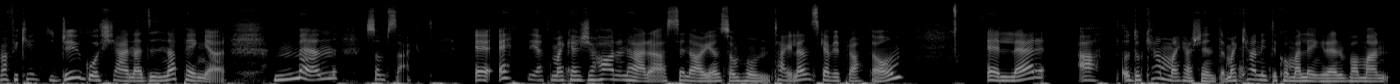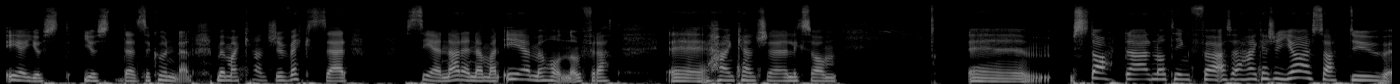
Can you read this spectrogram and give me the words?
varför kan inte du gå och tjäna dina pengar? Men som sagt Eh, ett är att man kanske har den här eh, scenarion som hon thailändska vi pratade om. Eller att, och då kan man kanske inte, man kan inte komma längre än vad man är just, just den sekunden. Men man kanske växer senare när man är med honom för att eh, han kanske liksom eh, startar någonting för, alltså han kanske gör så att du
